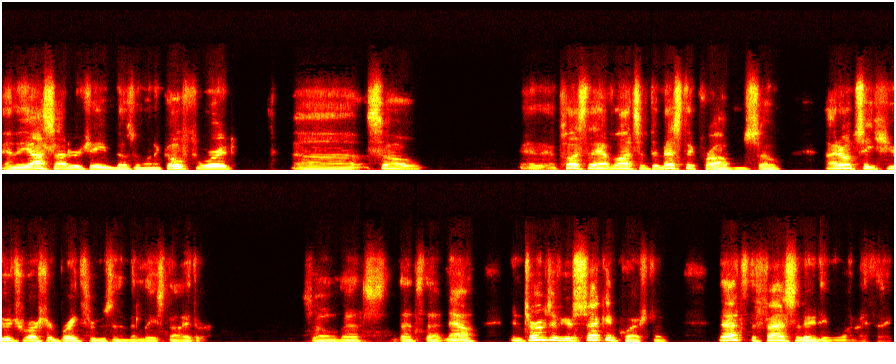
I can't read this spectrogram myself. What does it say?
and the Assad regime doesn't want to go for it. Uh, so, and plus they have lots of domestic problems. So, I don't see huge Russian breakthroughs in the Middle East either. So that's that's that. Now, in terms of your second question, that's the fascinating one, I think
